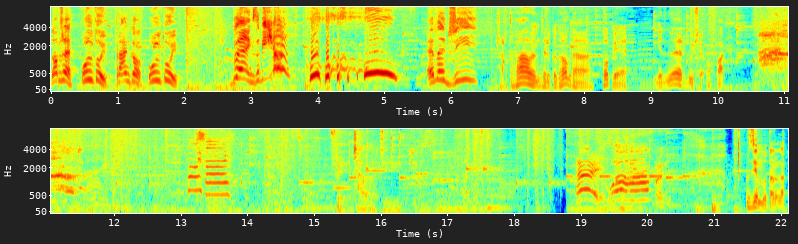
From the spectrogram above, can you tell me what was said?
Dobrze, ultuj! Franco, ultuj! Bang! Zabiłem! Hu, hu, hu, hu. MLG! Żartowałem tylko, dobra. Chłopie, nie denerwuj się, o fuck. Fatality. Hey, what happened? Zjem nutellę.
